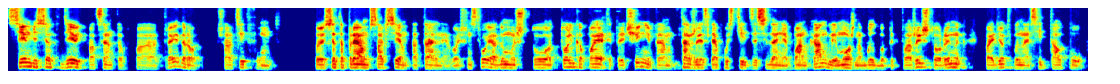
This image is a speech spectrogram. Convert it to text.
79% э, трейдеров шортит фунт. То есть это прям совсем тотальное большинство. Я думаю, что только по этой причине, прям даже если опустить заседание Банка Англии, можно было бы предположить, что рынок пойдет выносить толпу.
